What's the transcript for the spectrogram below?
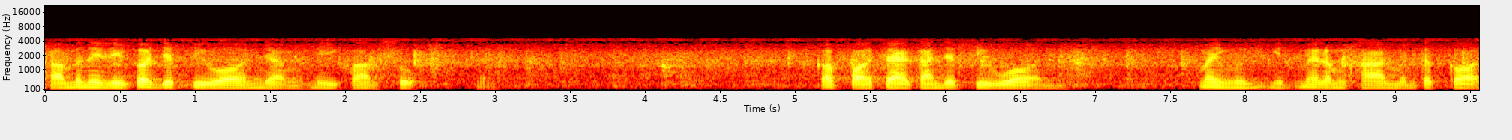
สามเณรีก็เย็บจีวรออย่างมีความสุข ก็พอใจการเย็บจีวร ไม่งุนหงิดไม่ลำคาญเหมือนแต่ก่อน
